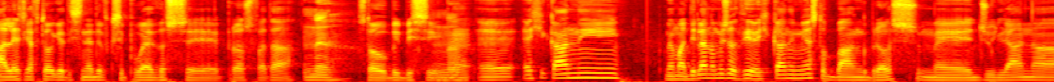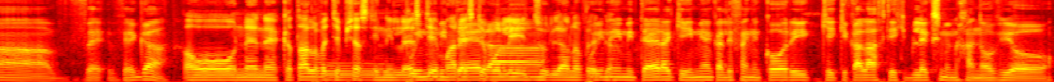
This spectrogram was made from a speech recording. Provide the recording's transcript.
Α, λες γι' αυτό για τη συνέντευξη που έδωσε πρόσφατα Ναι. στο BBC. Ναι. Ναι. Ε, έχει κάνει. Με μαντήλα νομίζω δύο. Έχει κάνει μία στο Bang Bros με Τζουλιάνα Βε... Βέγκα. Ω, ναι, ναι, κατάλαβα και που- ποια σκηνή που λες είναι και η μου αρέσει και μητέρα, πολύ η Τζουλιάνα Που είναι η Βέγκα. μητέρα και η μία καλύφα είναι η κόρη και, και καλά αυτή έχει μπλέξει με μηχανόβιο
